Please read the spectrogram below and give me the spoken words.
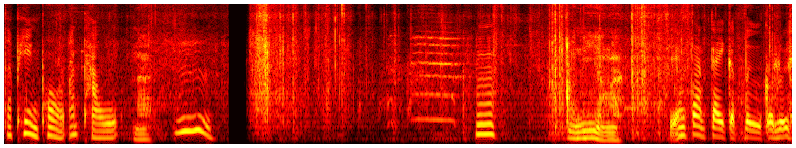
ตาเพ่งพ่ออันเทานะอือมันนี่อย่างอะเสียงการไก่กระตือกันเลย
